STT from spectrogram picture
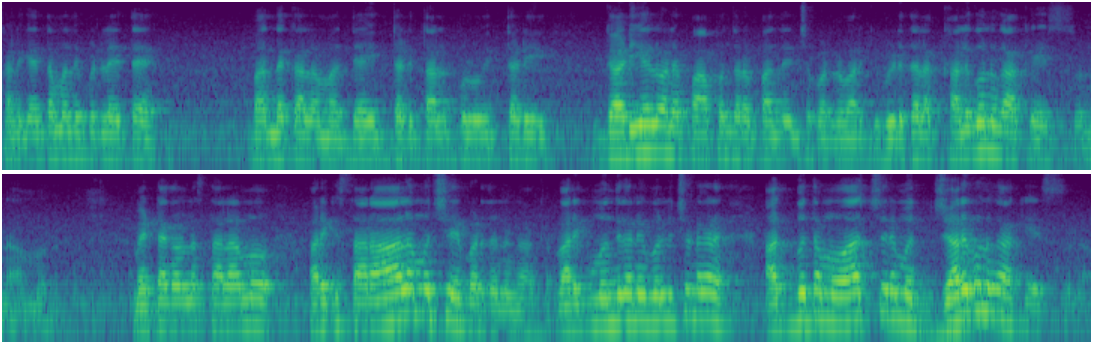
కనుక ఎంతమంది బిడ్డలైతే బంధకాల మధ్య ఇత్తడి తలుపులు ఇత్తడి గడియలు అనే పాపం ద్వారా బంధించబడిన వారికి విడుదల కలుగును గాక ఇస్తున్నాము మెట్టగా ఉన్న స్థలము వారికి సరాలము చేయబడుతును వారికి ముందుగా నీవు వెళ్ళుచుండగానే అద్భుతము ఆశ్చర్యము జరుగును గాక ఇస్తున్నాం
